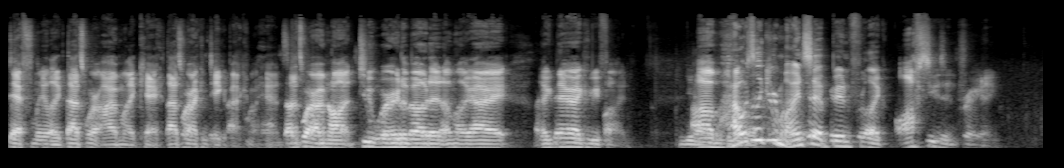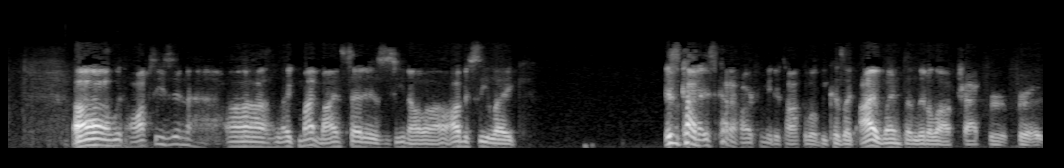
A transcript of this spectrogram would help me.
definitely like that's where I'm like, okay, that's where I can take it back in my hands. That's where I'm not too worried about it. I'm like, all right, like there I can be fine. Yeah. Um, how has like your mindset been for like off season training? Uh, with off season, uh, like my mindset is, you know, uh, obviously like it's kind of it's kind of hard for me to talk about because like I went a little off track for for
